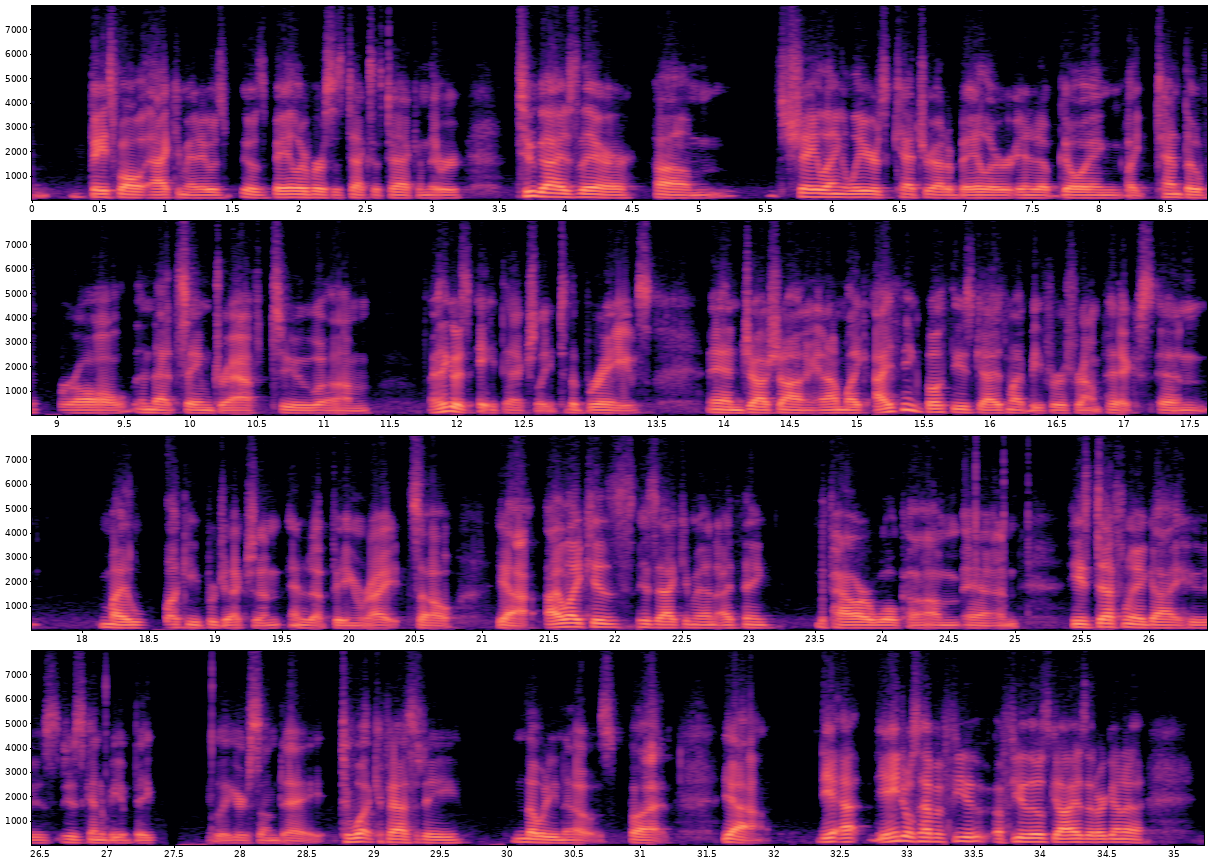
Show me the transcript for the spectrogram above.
baseball acumen. It was it was Baylor versus Texas Tech, and there were two guys there. Um, Shea Langeliers, catcher out of Baylor, ended up going like tenth overall in that same draft to, um, I think it was eighth actually, to the Braves, and Josh Young, And I'm like, I think both these guys might be first round picks, and my lucky projection ended up being right. So yeah, I like his his acumen. I think the power will come, and he's definitely a guy who's who's going to be a big leaguer someday. To what capacity, nobody knows. But yeah, the the Angels have a few a few of those guys that are going to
